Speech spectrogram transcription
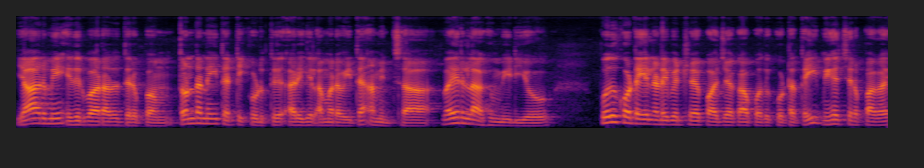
யாருமே எதிர்பாராத திருப்பம். தொண்டனை தட்டி கொடுத்து அருகில் அமர வைத்த அமித்ஷா வைரலாகும் வீடியோ. புதுக்கோட்டையில் நடைபெற்ற பாஜக பொதுக்கூட்டத்தை மிகச்சிறப்பாக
